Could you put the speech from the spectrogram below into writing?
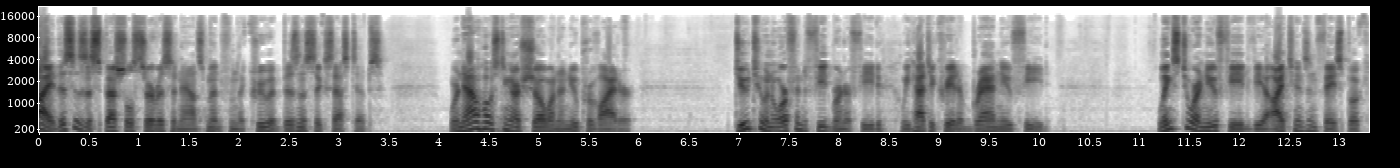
Hi, this is a special service announcement from the crew at Business Success Tips. We're now hosting our show on a new provider. Due to an orphaned FeedBurner feed, we had to create a brand new feed. Links to our new feed via iTunes and Facebook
